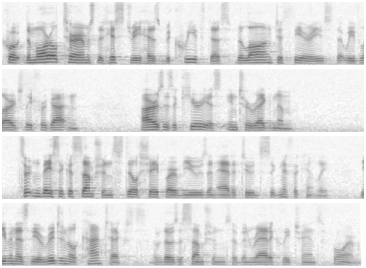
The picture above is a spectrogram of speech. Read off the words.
quote, the moral terms that history has bequeathed us belong to theories that we've largely forgotten. Ours is a curious interregnum Certain basic assumptions still shape our views and attitudes significantly, even as the original contexts of those assumptions have been radically transformed.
